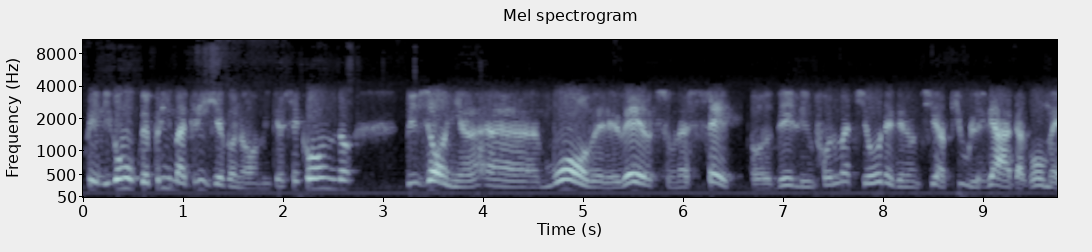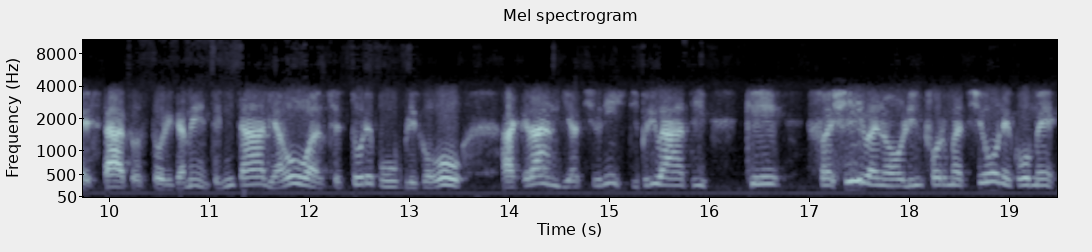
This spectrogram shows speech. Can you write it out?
Quindi comunque prima crisi economica, secondo bisogna eh, muovere verso un assetto dell'informazione che non sia più legata, come è stato storicamente in Italia, o al settore pubblico o a grandi azionisti privati che facevano l'informazione come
